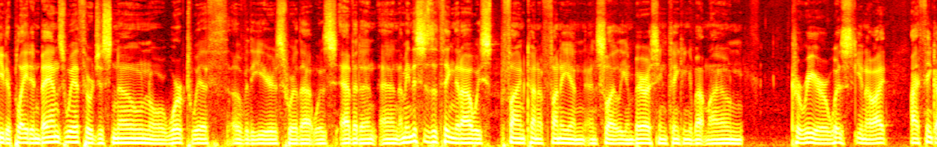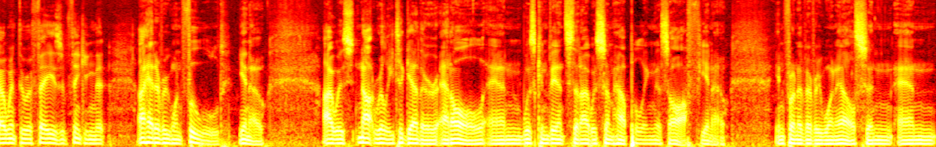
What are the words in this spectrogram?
either played in bands with or just known or worked with over the years where that was evident. And I mean, this is the thing that I always find kind of funny and, and slightly embarrassing thinking about my own career was you know I I think I went through a phase of thinking that I had everyone fooled. You know. I was not really together at all and was convinced that I was somehow pulling this off, you know, in front of everyone else. And, and,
